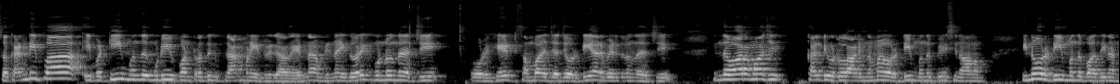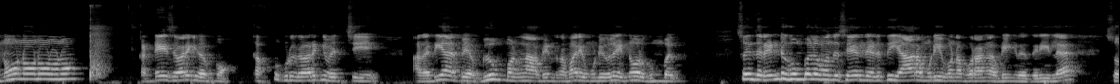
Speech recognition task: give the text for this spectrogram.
ஸோ கண்டிப்பாக இப்போ டீம் வந்து முடிவு பண்ணுறதுக்கு பிளான் பண்ணிகிட்டு இருக்காங்க. என்ன அப்படின்னா இது வரைக்கும் கொண்டு வந்தாச்சு. ஒரு ஹேட் சம்பாதிச்சாச்சு ஒரு டிஆர்பி எடுத்துகிட்டு வந்தாச்சு. இந்த வாரமாச்சு கழட்டி விடலாம் அப்படிங்கிற மாதிரி ஒரு டீம் வந்து பேசினாலும் இன்னொரு டீம் வந்து பார்த்தீங்கன்னா no no no no no கடைசி வரைக்கும் வைப்போம். கப்பு கொடுக்குற வரைக்கும் வச்சு அந்த டிஆர்பியை க்ளூம் பண்ணலாம் அப்படின்ற மாதிரி முடிவில் இன்னொரு கும்பல். ஸோ இந்த ரெண்டு கும்பலும் வந்து சேர்ந்து எடுத்து யாரை முடிவு பண்ண போகிறாங்க அப்படிங்கிறது தெரியல. ஸோ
